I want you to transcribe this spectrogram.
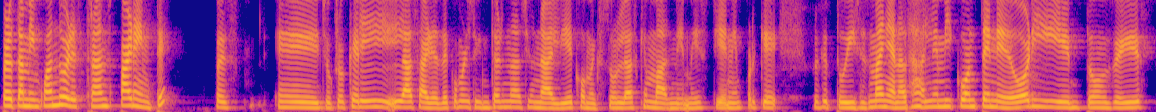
pero también cuando eres transparente, pues eh, yo creo que el- las áreas de comercio internacional y de COMEX son las que más memes tienen porque, porque tú dices mañana sale mi contenedor y entonces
